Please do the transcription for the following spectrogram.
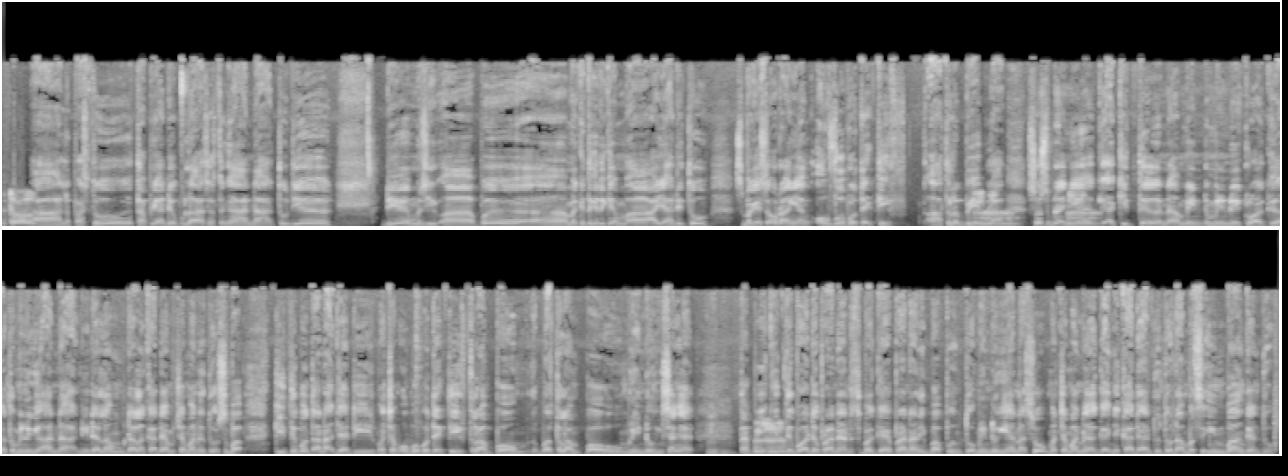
Betul. Ah lepas tu tapi ada pula setengah anak tu dia dia mesti uh, apa uh, mengkategorikan uh, ayah dia tu sebagai seorang yang overprotective. Ah terlebih pula. So sebenarnya Hmm. kita nak melin- melindungi keluarga atau melindungi anak ni dalam dalam keadaan macam mana tu? Sebab kita pun tak nak jadi macam overprotective terlampau terlampau melindungi sangat. Tapi kita pun ada peranan sebagai peranan ibu bapa untuk melindungi anak. So macam mana agaknya keadaan tu tu nak berseimbangkan tu?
